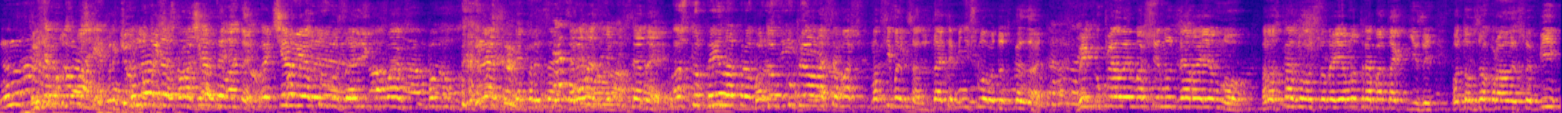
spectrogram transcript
Ну, ну, При чому ну, тут трошки. При чому Ну, тут надо ж хоча Ну, я автобус взагалі купав покупку для перевезення пенсіонерів. Поступила Потім пропозиція. куплялася машина. Максим Олександрович, дайте мені слово тут сказати. Ви купляли машину для району, розказували, що району треба так їздити. Потім забрали собі,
